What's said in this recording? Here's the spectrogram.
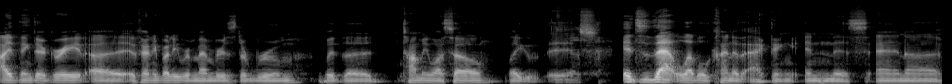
I think they're great. Uh, if anybody remembers the room with the uh, Tommy Wiseau, like yes. it's that level kind of acting in this, and uh,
